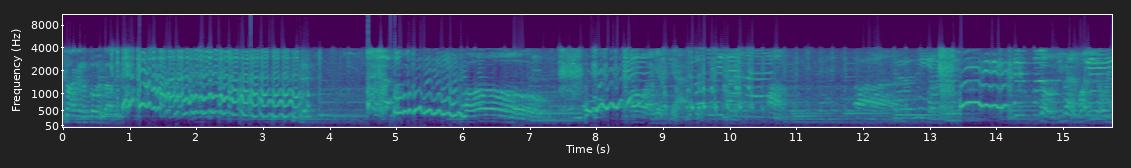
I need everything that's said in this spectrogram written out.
were talking on the phone about this. Oh. Oh, money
